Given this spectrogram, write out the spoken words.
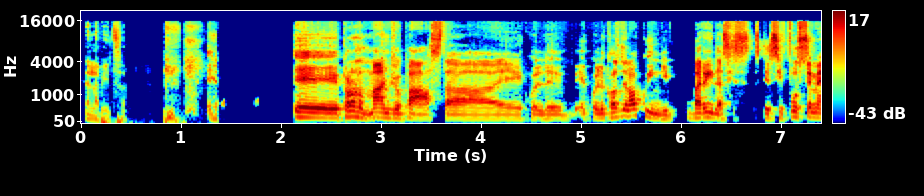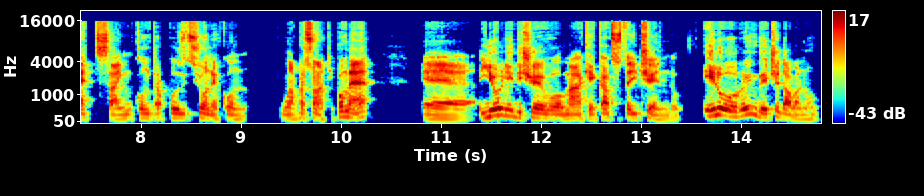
Nella pizza. E, e, però non mangio pasta e quelle, e quelle cose là, quindi Barilla si, se si fosse messa in contrapposizione con una persona tipo me, eh, io gli dicevo, ma che cazzo stai dicendo? E loro invece davano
